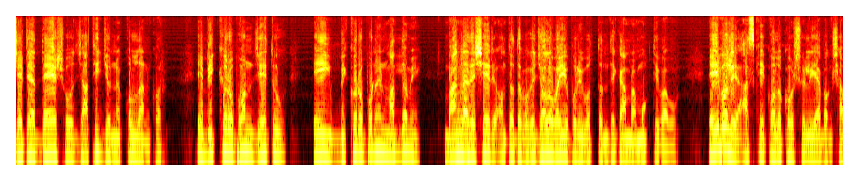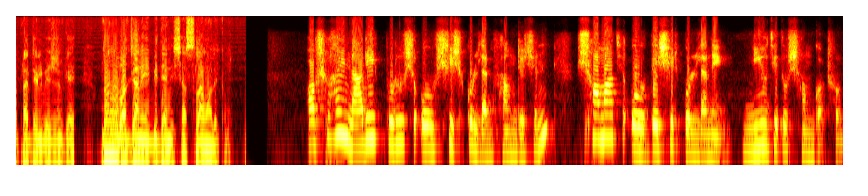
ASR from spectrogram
যেটা দেশ ও জাতির জন্য কল্যাণকর। এই বৃক্ষরোপণ যেহেতু এই বৃক্ষরোপণের মাধ্যমে বাংলাদেশের অন্ততপক্ষে জলবায়ু পরিবর্তন থেকে আমরা মুক্তি পাবো। এই বলে আজকে কলকৌশলী এবং শাপলা টেলিভিশনকে ধন্যবাদ জানিয়ে বিদায় নিচ্ছি। আসসালামু আলাইকুম। অসহায় নারী, পুরুষ ও শিশু কল্যাণ ফাউন্ডেশন, সমাজ ও দেশের কল্যাণে নিয়োজিত সংগঠন।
